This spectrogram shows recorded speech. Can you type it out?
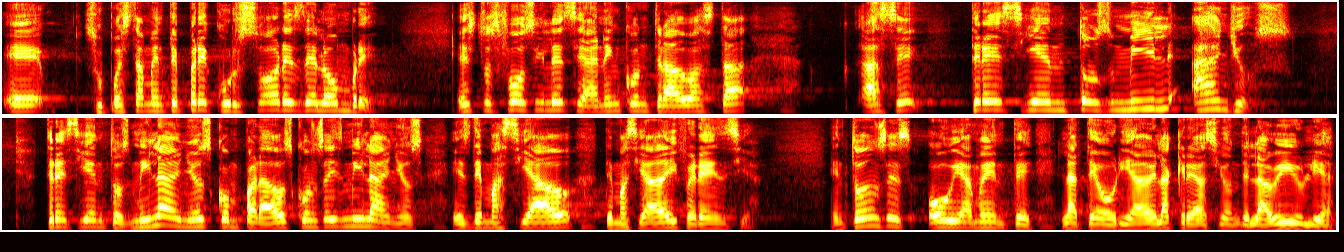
eh, supuestamente precursores del hombre. Estos fósiles se han encontrado hasta hace 300 mil años. 300 mil años comparados con 6 mil años es demasiado, demasiada diferencia. Entonces, obviamente, la teoría de la creación de la Biblia,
